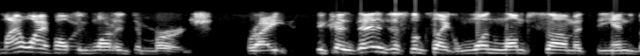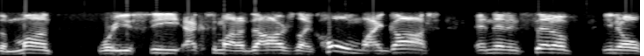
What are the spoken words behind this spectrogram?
my wife always wanted to merge, right? Because then it just looks like one lump sum at the end of the month where you see X amount of dollars, like, oh my gosh. And then instead of, you know,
